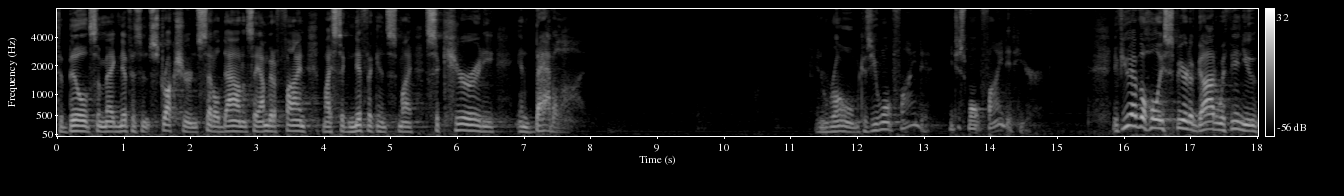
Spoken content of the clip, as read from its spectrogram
to build some magnificent structure and settle down and say, I'm going to find my significance, my security in Babylon, in Rome, because you won't find it. You just won't find it here. If you have the Holy Spirit of God within you,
